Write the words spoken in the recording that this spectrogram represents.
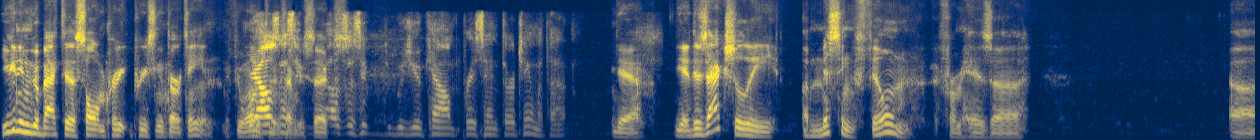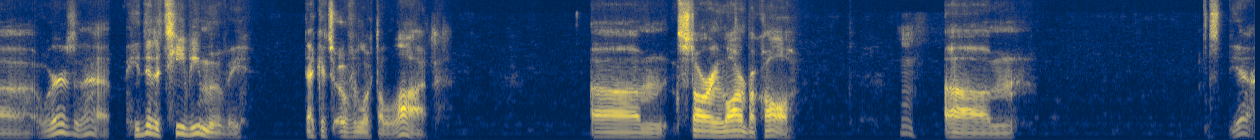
You can even go back to Assault and Pre- Precinct 13 if you want Yeah, to was in gonna say, I 76. was say, would you count Precinct 13 with that? Yeah. Yeah, there's actually a missing film from his uh uh where is that? He did a TV movie that gets overlooked a lot. Um starring Lauren Bacall. Hmm. Um it's- yeah,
